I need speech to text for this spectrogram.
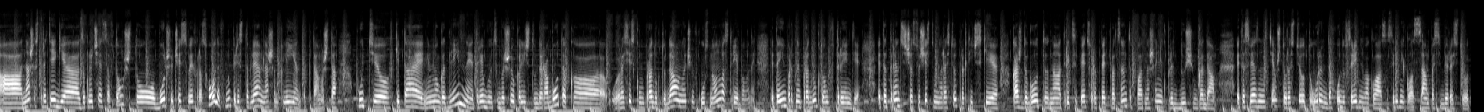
А наша стратегия заключается в том, что большую часть своих расходов мы переставляем нашим клиентам, потому что путь э, в Китае немного длинный, требуется большое количество доработок э, российскому продукту. Да, он очень вкусный, он востребованный. Это импортный продукт, он в тренде. Этот тренд сейчас существенно растет практически каждый год на 35-45% по отношению к предыдущим годам. Это связано с тем, что растет уровень доходов среднего класса. Средний класс сам по себе растет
